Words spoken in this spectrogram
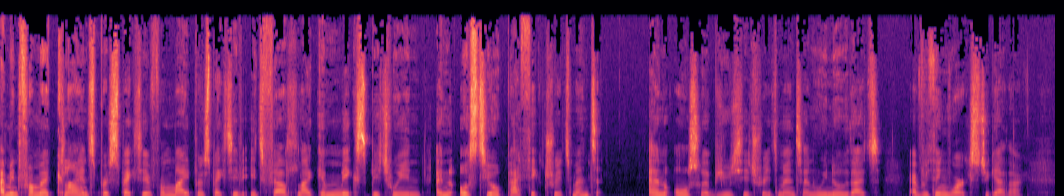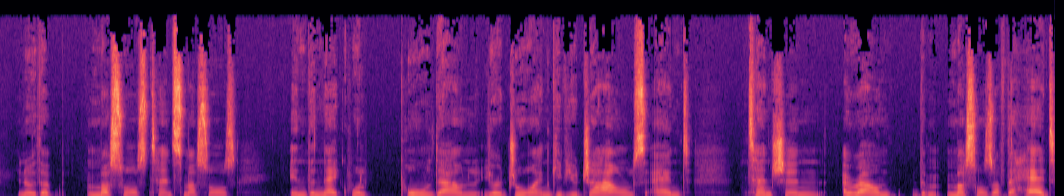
I mean, from a client's perspective, from my perspective, it felt like a mix between an osteopathic treatment and also a beauty treatment. And we know that everything works together. You know, the muscles, tense muscles in the neck will pull down your jaw and give you jowls, and tension around the muscles of the head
